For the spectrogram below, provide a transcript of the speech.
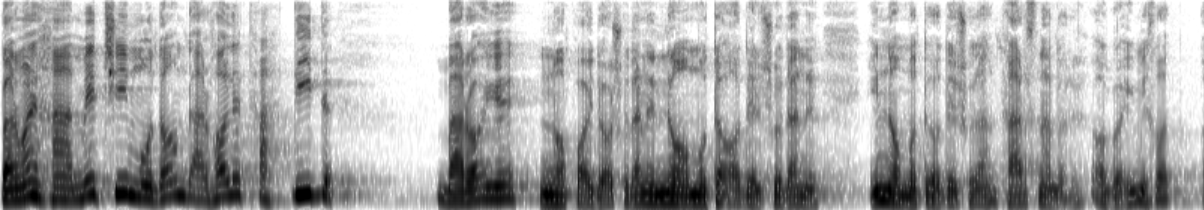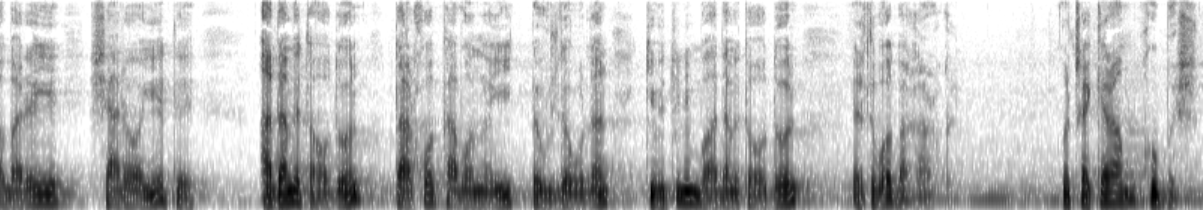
برای من همه چی مدام در حال تهدید برای ناپایدار شدن نامتعادل شدن. این نامتعادل شدن ترس نداره. آگاهی می‌خواد. و برای شرایط عدم تعادل در خود توانایی به وجود آوردن که بتونیم با عدم تعادل ارتباط برقرار کنیم. متشکرم. خوب باشید.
